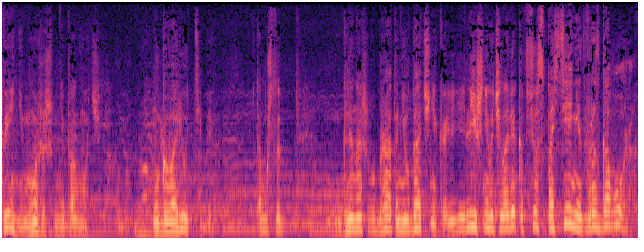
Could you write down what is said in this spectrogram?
Ты не можешь мне помочь. Но говорю тебе, потому что для нашего брата-неудачника и лишнего человека все спасение в разговорах.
